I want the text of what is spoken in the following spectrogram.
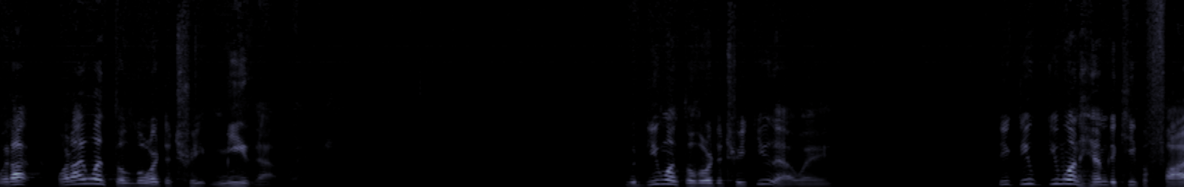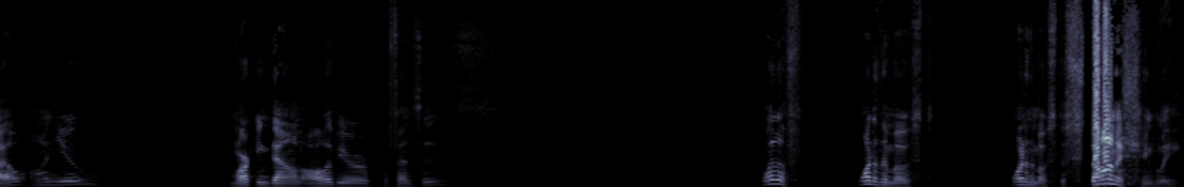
Would I, would I want the Lord to treat me that way? Would you want the Lord to treat you that way? Do you, do, you, do you want Him to keep a file on you, marking down all of your offenses? One of, one of the most one of the most astonishingly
